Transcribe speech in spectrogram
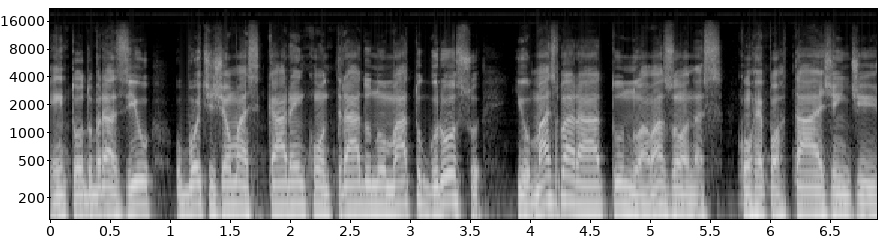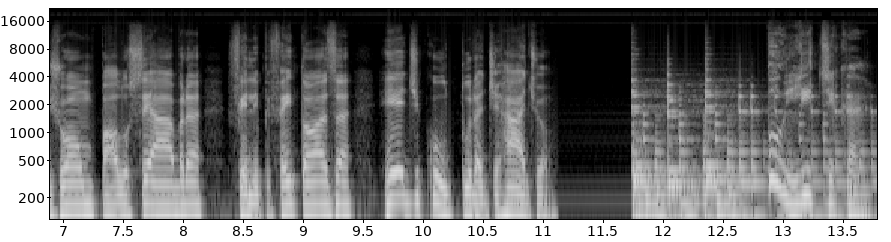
Em todo o Brasil, o botijão mais caro é encontrado no Mato Grosso e o mais barato no Amazonas. Com reportagem de João Paulo Seabra, Felipe Feitosa, Rede Cultura de Rádio. Política.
